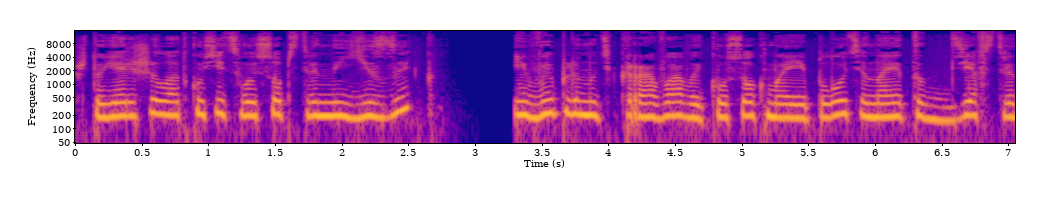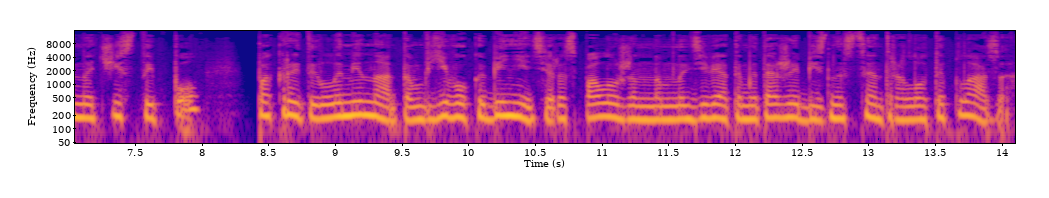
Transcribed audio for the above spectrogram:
Что я решила откусить свой собственный язык и выплюнуть кровавый кусок моей плоти на этот девственно чистый пол, покрытый ламинатом в его кабинете, расположенном на девятом этаже бизнес-центра Лоте Плаза.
